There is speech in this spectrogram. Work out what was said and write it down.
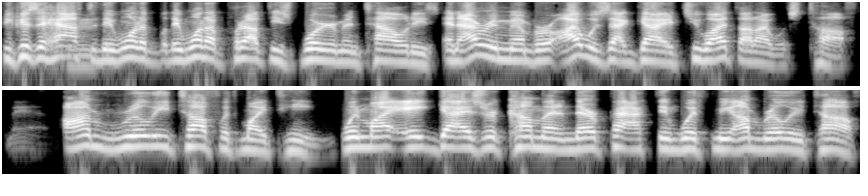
because they have mm-hmm. to they want to they want to put out these warrior mentalities and i remember i was that guy too i thought i was tough man i'm really tough with my team when my eight guys are coming and they're packed in with me i'm really tough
